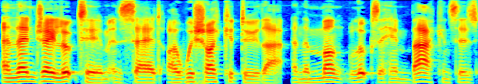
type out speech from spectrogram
And then Jay looked at him and said, I wish I could do that. And the monk looks at him back and says,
